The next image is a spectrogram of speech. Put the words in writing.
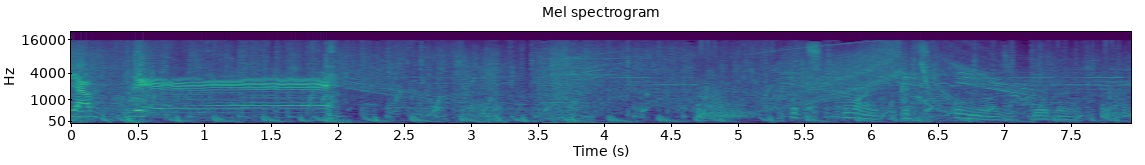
やっべえここ突っ込まないここ突っ込むのは絶対良くない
